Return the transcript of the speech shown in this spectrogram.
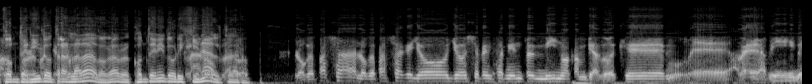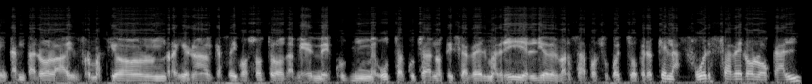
contenido trasladado, claro, el contenido original, claro. Lo que pasa, lo que pasa que yo, yo ese pensamiento en mí no ha cambiado. Es que, eh, a ver, a mí me encanta, ¿no? La información regional que hacéis vosotros. También me, me gusta escuchar noticias del Madrid y el lío del Barça, por supuesto. Pero es que la fuerza de lo local,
